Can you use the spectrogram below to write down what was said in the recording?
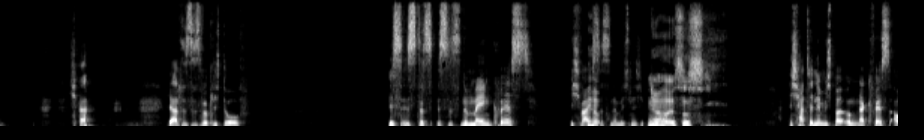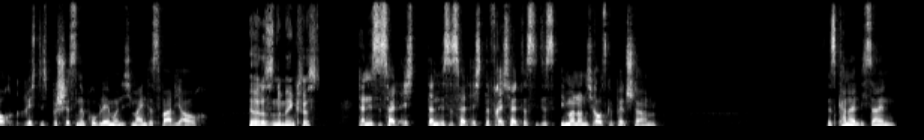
ja. Ja, das ist wirklich doof. Ist, ist das, ist es eine Main Quest? Ich weiß Ja. es nämlich nicht. Ja, ist es. Ich hatte nämlich bei irgendeiner Quest auch richtig beschissene Probleme und ich meine, das war die auch. Ja, das ist eine Main Quest. Dann ist es halt echt, dann ist es halt echt eine Frechheit, dass sie das immer noch nicht rausgepatcht haben. Das kann halt nicht sein.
